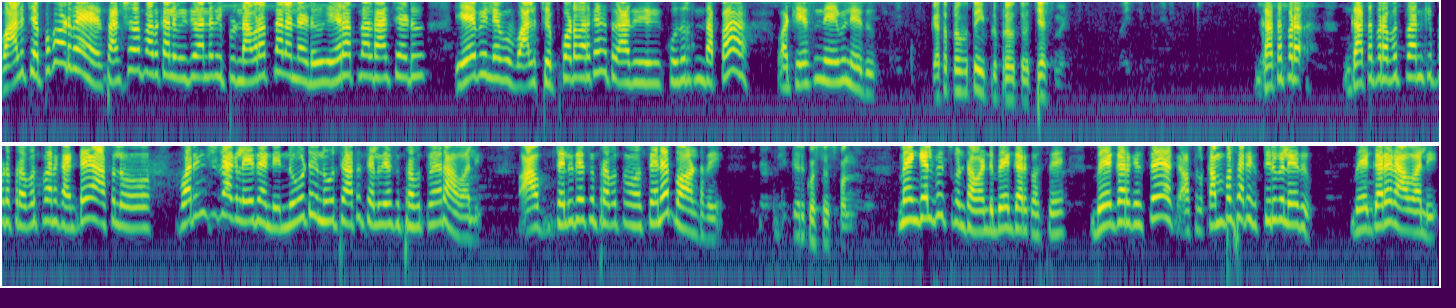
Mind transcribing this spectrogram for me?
వాళ్ళు చెప్పుకోవడమే. సంక్షేమ పథకాల విజయం అనేది ఇప్పుడు నవరత్నాలు అన్నాడు. ఏ రత్నాలు రాల్చాడు? ఏమీ లేవు. వాళ్ళు చెప్పుకోవడం వరకే అది కుదురుతుంది తప్ప వాడు చేసింది ఏమీ లేదు. గత ప్రభుత్వం ఇప్పుడు ప్రభుత్వం టీడీపీ గత ప్ర గత ప్రభుత్వానికి ఇప్పుడు ప్రభుత్వానికి అంటే అసలు వరించడానికి లేదండి. నూటికి నూరు శాతం తెలుగుదేశం ప్రభుత్వమే రావాలి. ఆ తెలుగుదేశం ప్రభుత్వం వస్తేనే బాగుంటుంది. మేము గెలిపించుకుంటామండి బేగ్ గారికి వస్తే. బేగ్ గారికి ఇస్తే అసలు కంపల్సరీ తిరగలేదు. బేగ్ గారే రావాలి.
